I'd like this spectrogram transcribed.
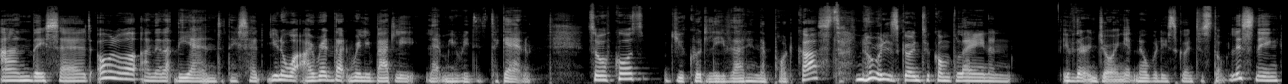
and they said, oh, well, and then at the end, they said, you know what? I read that really badly. Let me read it again. So of course, you could leave that in the podcast. Nobody's going to complain. And if they're enjoying it, nobody's going to stop listening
